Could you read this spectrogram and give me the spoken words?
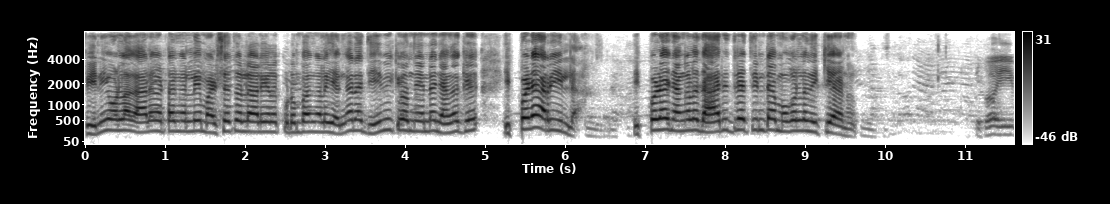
പിന്നെയുള്ള ഇനിയുള്ള കാലഘട്ടങ്ങളിൽ മത്സ്യത്തൊഴിലാളികൾ കുടുംബങ്ങൾ എങ്ങനെ ജീവിക്കുമെന്ന് തന്നെ ഞങ്ങൾക്ക് ഇപ്പോഴേ അറിയില്ല. ഇപ്പോഴേ ഞങ്ങൾ ദാരിദ്ര്യത്തിന്റെ മുകളിൽ നിൽക്കുകയാണ്. ഇപ്പോൾ ഈ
